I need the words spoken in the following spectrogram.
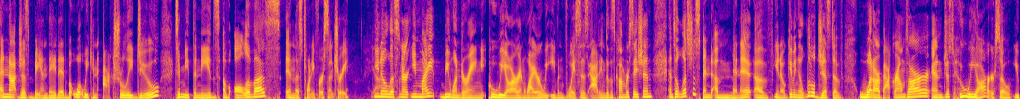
and not just band aided, but what we can actually do to meet the needs of all of us in this 21st century. You know, listener, you might be wondering who we are and why are we even voices adding to this conversation. And so let's just spend a minute of, you know, giving a little gist of what our backgrounds are and just who we are. So you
